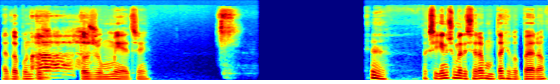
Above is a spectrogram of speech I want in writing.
Εδώ που είναι το, το zoom, έτσι. Ε, θα ξεκινήσω με τη σειρά που μου τα έχει εδώ πέρα.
